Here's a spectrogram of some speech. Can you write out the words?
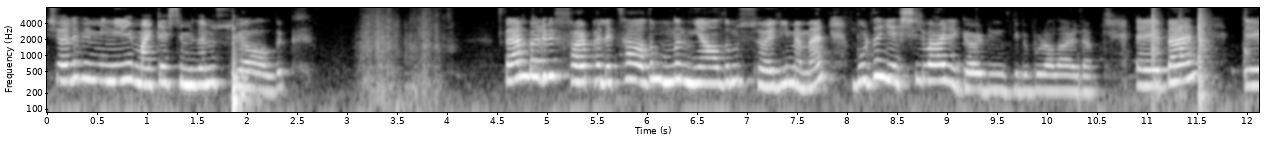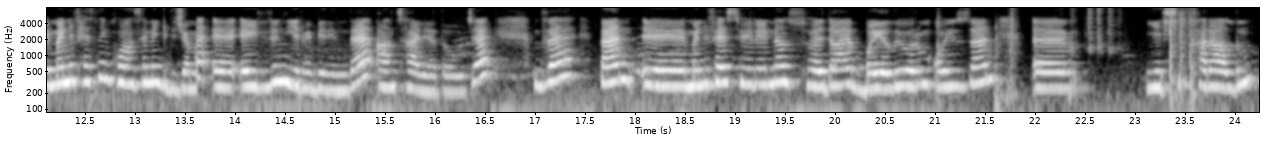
Şöyle bir mini makyaj temizleme suyu aldık. Ben böyle bir far paleti aldım. Bunu niye aldığımı söyleyeyim hemen. Burada yeşil var ya gördüğünüz gibi buralarda. Ee, ben e, Manifest'in konserine gideceğim. E, Eylül'ün 21'inde Antalya'da olacak. Ve ben e, Manifest üyelerinden Sölda'ya bayılıyorum. O yüzden e, yeşil far aldım.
